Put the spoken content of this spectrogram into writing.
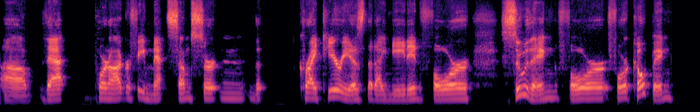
Um, that pornography met some certain the criterias that i needed for soothing for for coping.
